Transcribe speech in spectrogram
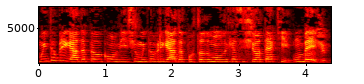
Muito obrigada pelo convite, muito obrigada por todo mundo que assistiu até aqui. Um beijo!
